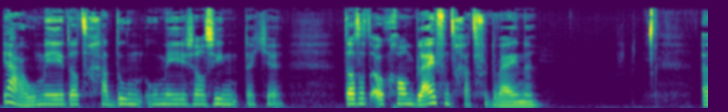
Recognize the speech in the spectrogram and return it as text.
ja, hoe meer je dat gaat doen, hoe meer je zal zien dat, je, dat het ook gewoon blijvend gaat verdwijnen. Uh,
